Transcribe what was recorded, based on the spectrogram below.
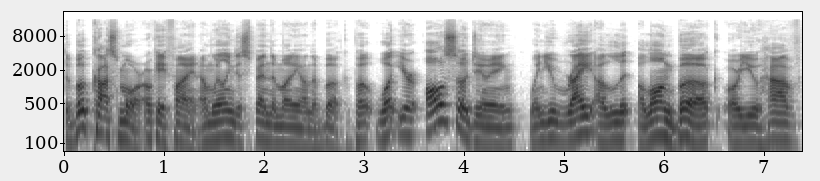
The book costs more. Okay, fine. I'm willing to spend the money on the book. But what you're also doing when you write a, a long book or you have,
